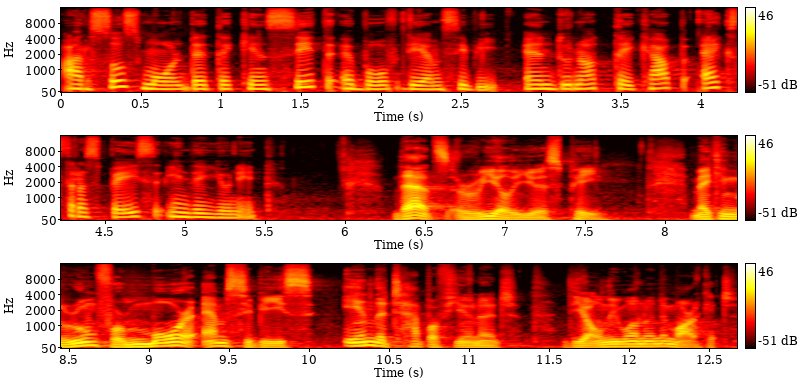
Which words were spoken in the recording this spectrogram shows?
are so small that they can sit above the MCB and do not take up extra space in the unit. That's a real USP, making room for more MCBs in the tap-off unit, the only one in the market.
